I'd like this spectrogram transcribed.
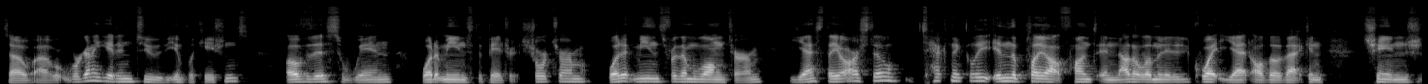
so uh, we're going to get into the implications of this win what it means the patriots short term what it means for them long term. Yes they are still technically in the playoff hunt and not eliminated quite yet although that can change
